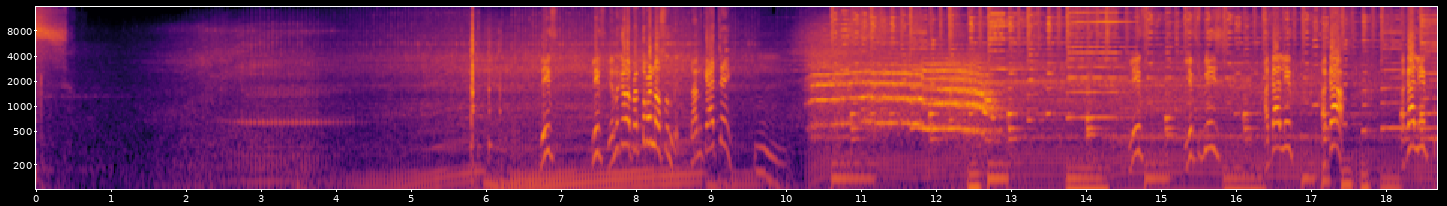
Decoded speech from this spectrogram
ఎస్ లిఫ్ట్ లిఫ్ట్ వెనకాల పెద్ద బండి వస్తుంది. దాన్ని క్యాచ్ చేయి. Lift lift please. అక్క లిఫ్ట్. అక్క అక్క లిఫ్ట్.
